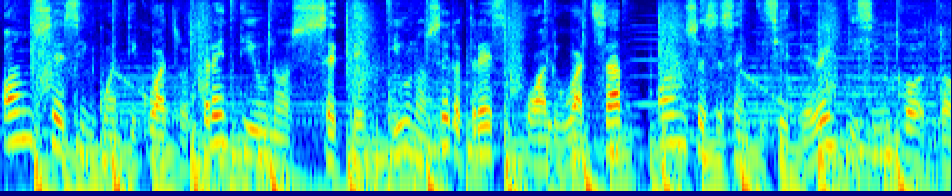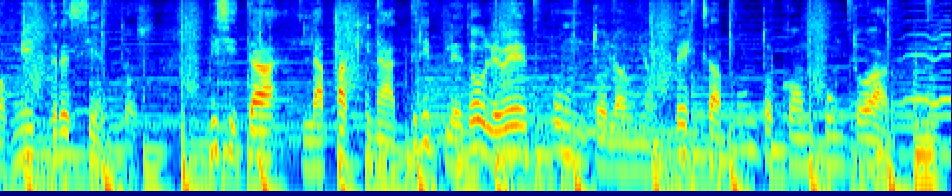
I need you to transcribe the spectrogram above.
11 54 31 71 03 o al WhatsApp 11 67 25 2300. Visita la página www.launionpesca.com.ar.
